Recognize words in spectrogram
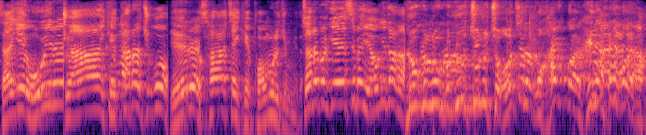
자 이게 오일을 쫙 이렇게 깔아주고 얘를 살짝 이렇게 버무려 줍니다 자 여러분 이렇게 했으면 여기다가 로글로글 루추 루추 어쩌라고 할 거야 그냥 할 거야.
